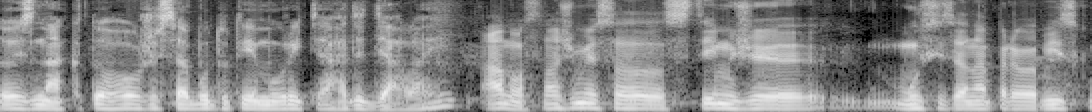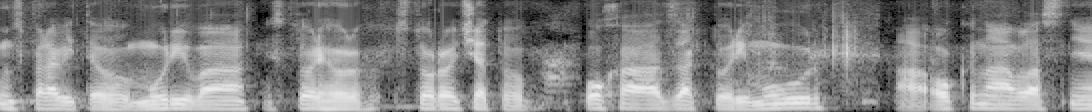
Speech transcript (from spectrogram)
To je znak toho, že sa budú tie múry ťahať ďalej? Áno, snažíme sa s tým, že musí sa najprv výskum spraviť toho múriva, z ktorého storočia to pochádza, ktorý múr a okná vlastne,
